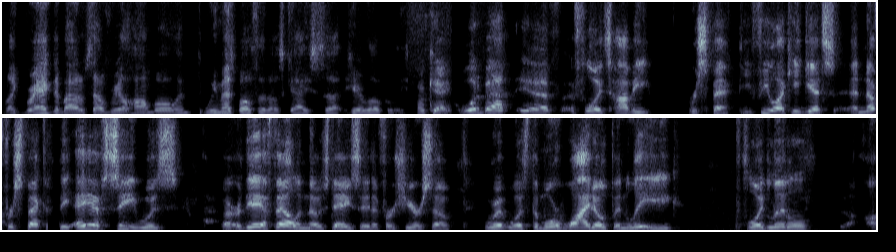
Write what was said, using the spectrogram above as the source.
like bragged about himself, real humble, and we miss both of those guys uh, here locally. Okay, what about uh, Floyd's hobby respect? Do you feel like he gets enough respect? The AFC was, or the AFL in those days, the first year or so, was the more wide open league. Floyd Little, uh,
